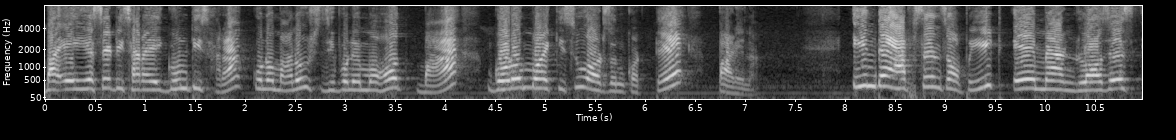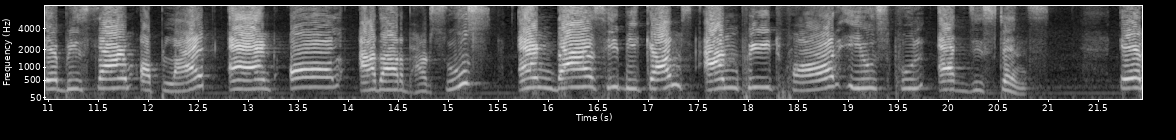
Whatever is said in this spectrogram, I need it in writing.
বা এই এসএটি ছাড়া, এই গুণটি ছাড়া কোনো মানুষ জীবনে মহৎ বা গৌরবময় কিছু অর্জন করতে পারে না। In the absence of it a man loses every charm of life and all other virtues and thus he becomes unfit for useful existence এর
